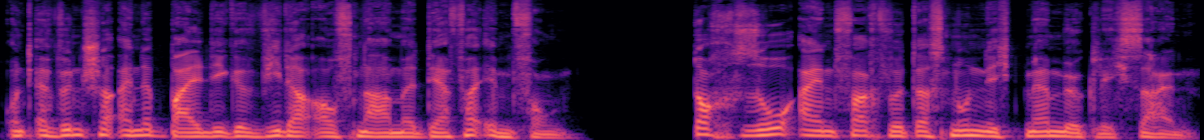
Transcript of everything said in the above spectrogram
und er wünsche eine baldige Wiederaufnahme der Verimpfung. Doch so einfach wird das nun nicht mehr möglich sein.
